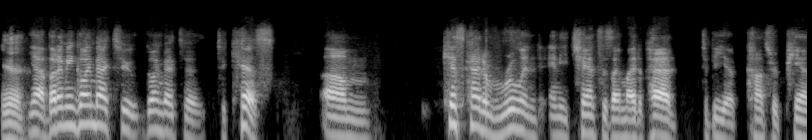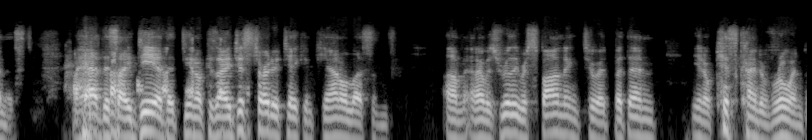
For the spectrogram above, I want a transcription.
yeah, yeah, but I mean, going back to going back to to Kiss, um, Kiss kind of ruined any chances I might have had to be a concert pianist. I had this idea that you know because I just started taking piano lessons, um, and I was really responding to it, but then you know Kiss kind of ruined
